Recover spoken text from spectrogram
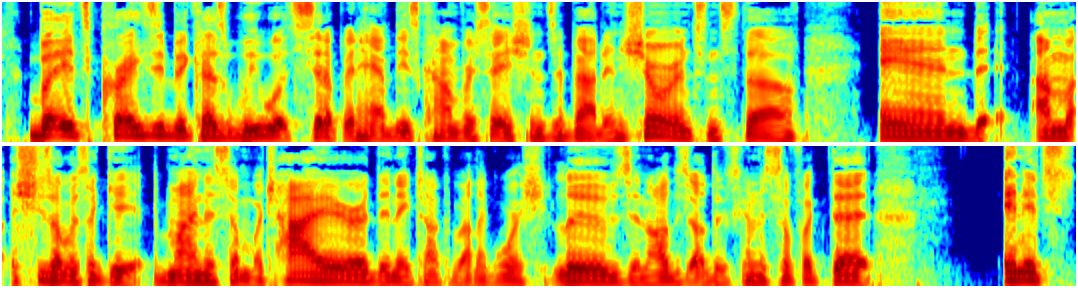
but it's crazy because we would sit up and have these conversations about insurance and stuff. And I'm, she's always like, yeah, mine is so much higher. Then they talk about like where she lives and all these other kind of stuff like that. And it's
